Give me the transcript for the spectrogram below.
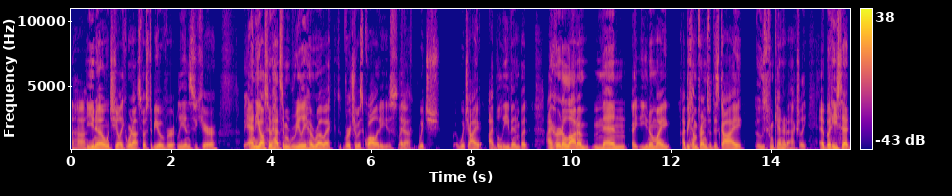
Uh-huh. you know, which you're like, we're not supposed to be overtly insecure. And he also had some really heroic, virtuous qualities, like Yeah. which which I I believe in. But I heard a lot of men, uh, you know, my I become friends with this guy who's from Canada actually, Uh, but he said.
